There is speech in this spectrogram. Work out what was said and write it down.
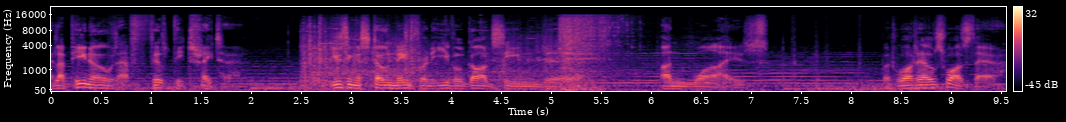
and Lapino was a filthy traitor. Using a stone name for an evil god seemed uh, unwise. But what else was there?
